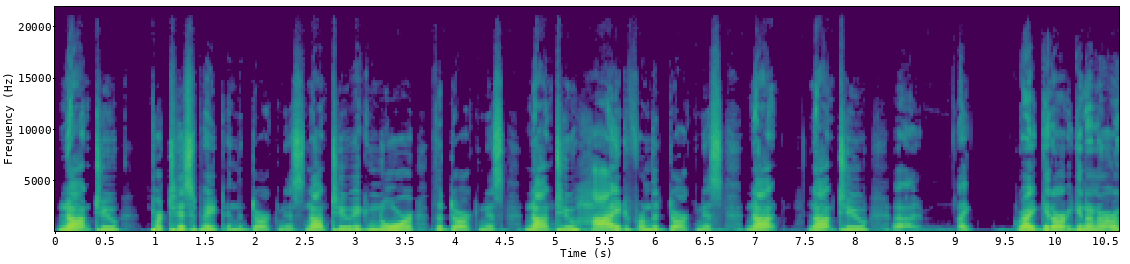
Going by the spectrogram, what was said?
not to participate in the darkness, not to ignore the darkness, not to hide from the darkness, not not to uh, like right get our get in our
